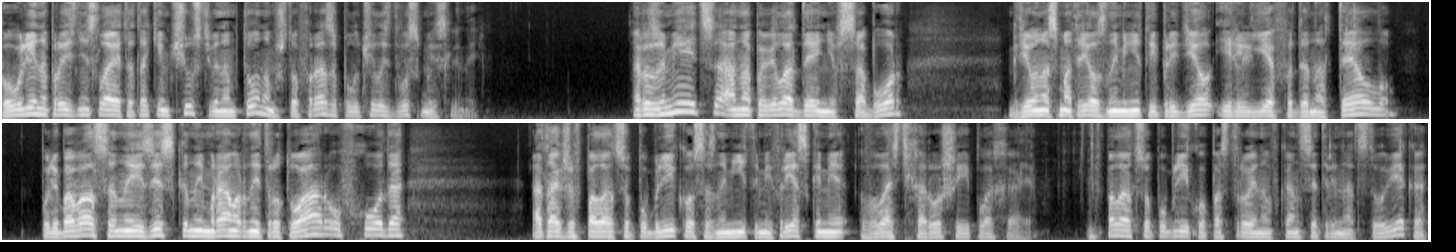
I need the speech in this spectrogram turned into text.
Паулина произнесла это таким чувственным тоном, что фраза получилась двусмысленной. Разумеется, она повела Дэнни в собор, где он осмотрел знаменитый предел и рельефа Донателло, полюбовался на изысканный мраморный тротуар у входа, а также в палаццо Публико со знаменитыми фресками «Власть хорошая и плохая». В палаццо Публико, построенном в конце XIII века,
